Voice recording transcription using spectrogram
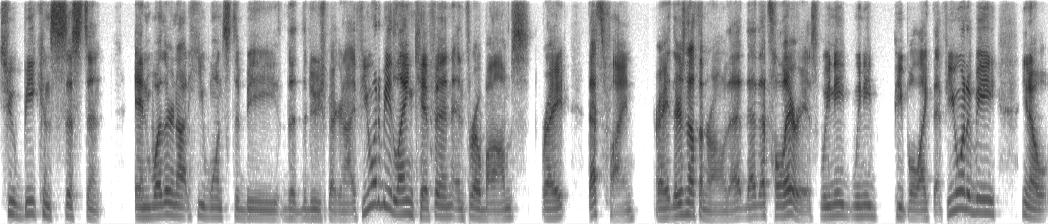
to be consistent in whether or not he wants to be the, the douchebag or not. If you want to be Lane Kiffin and throw bombs, right? That's fine, right? There's nothing wrong with that. that that's hilarious. We need we need people like that. If you want to be, you know,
